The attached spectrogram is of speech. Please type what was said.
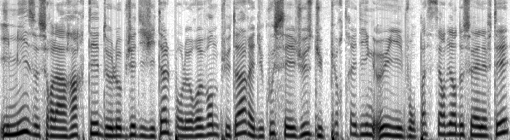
ils misent sur la rareté de l'objet digital pour le revendre plus tard. Et du coup, c'est juste du pur trading. Eux, ils vont pas se servir de ce NFT.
